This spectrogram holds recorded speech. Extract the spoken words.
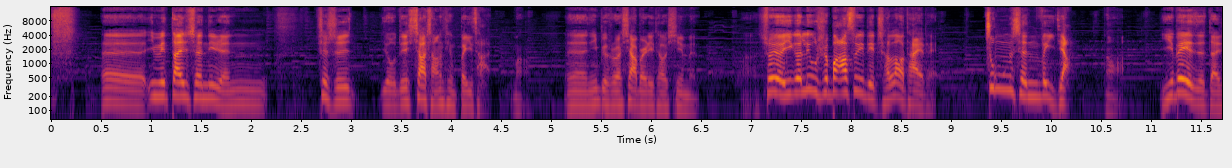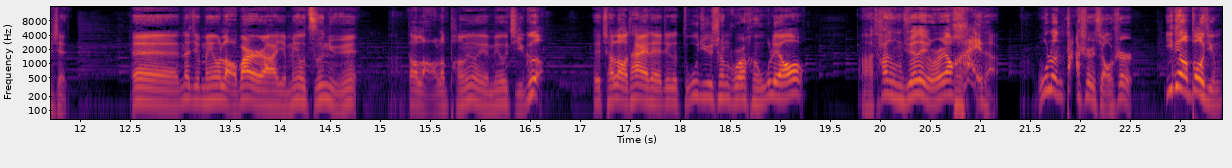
呃，因为单身的人确实有的下场挺悲惨啊。嗯，你比如说下边这条新闻啊，说有一个六十八岁的陈老太太，终身未嫁啊，一辈子单身，呃，那就没有老伴儿啊，也没有子女啊，到老了朋友也没有几个。这陈老太太这个独居生活很无聊啊，她总觉得有人要害她，无论大事小事一定要报警。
